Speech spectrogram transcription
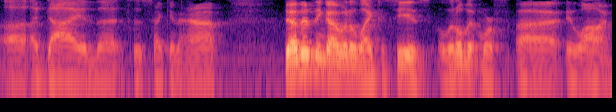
uh, Aday in the the second half. The other thing I would have liked to see is a little bit more uh, Ilane.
